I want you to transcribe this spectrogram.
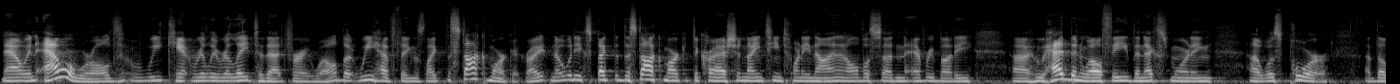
Now, in our world, we can't really relate to that very well, but we have things like the stock market, right? Nobody expected the stock market to crash in 1929, and all of a sudden, everybody uh, who had been wealthy the next morning uh, was poor. Uh, the,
